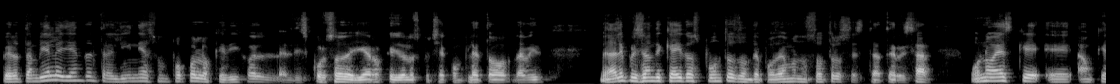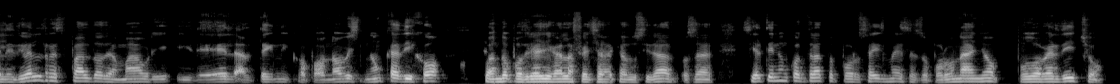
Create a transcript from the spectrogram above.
Pero también leyendo entre líneas un poco lo que dijo el, el discurso de Hierro, que yo lo escuché completo, David, me da la impresión de que hay dos puntos donde podemos nosotros este, aterrizar. Uno es que, eh, aunque le dio el respaldo de Amauri y de él al técnico Paunovic, nunca dijo cuándo podría llegar la fecha de caducidad. O sea, si él tiene un contrato por seis meses o por un año, pudo haber dicho,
